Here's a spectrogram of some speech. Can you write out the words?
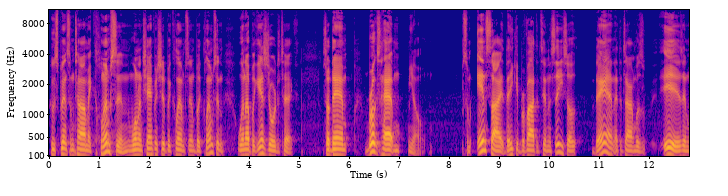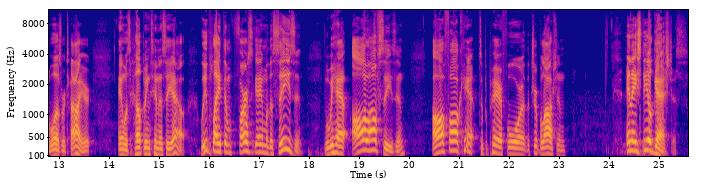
who spent some time at Clemson, won a championship at Clemson, but Clemson went up against Georgia Tech. So Dan Brooks had, you know, some insight that he could provide to Tennessee. So Dan at the time was is and was retired and was helping Tennessee out. We played them first game of the season we had all off season, all fall camp to prepare for the triple option, and they still gashed us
